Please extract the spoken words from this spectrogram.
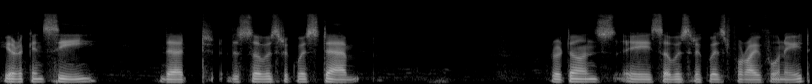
Here I can see that the service request tab returns a service request for iPhone 8.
